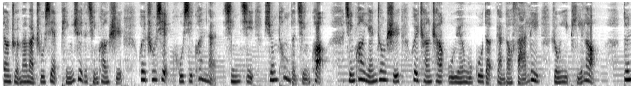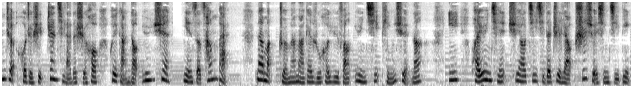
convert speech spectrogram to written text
当准妈妈出现贫血的情况时，会出现呼吸困难、心悸、胸痛的情况。情况严重时，会常常无缘无故的感到乏力，容易疲劳。蹲着或者是站起来的时候，会感到晕眩，面色苍白。那么，准妈妈该如何预防孕期贫血呢？一、怀孕前需要积极的治疗失血性疾病，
